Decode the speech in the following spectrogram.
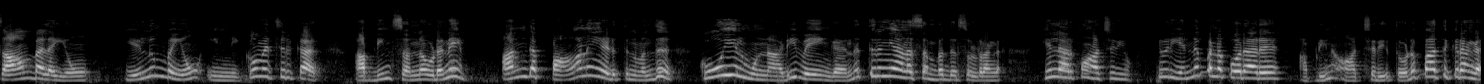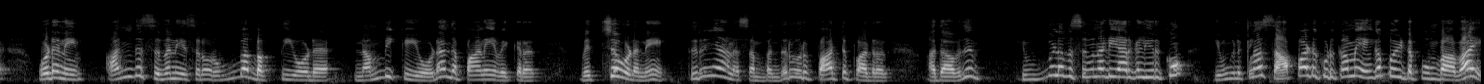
சாம்பலையும் எலும்பையும் இன்னைக்கும் வச்சிருக்கார் அப்படின்னு சொன்ன உடனே அந்த பானையை எடுத்துன்னு வந்து கோயில் முன்னாடி வைங்கன்னு திருஞான சம்பந்தர் சொல்றாங்க. எல்லாருக்கும் ஆச்சரியம். இவர் என்ன பண்ண போறாரு? அப்படின்னு ஆச்சரியத்தோட பாத்துக்கிறாங்க. உடனே அந்த சிவனேசரும் ரொம்ப பக்தியோட நம்பிக்கையோட அந்த பானையை வைக்கிறார். வச்ச உடனே திருஞான சம்பந்தர் ஒரு பாட்டு பாடுறார். அதாவது இவ்வளவு சிவனடியார்கள் இருக்கும் இவங்களுக்கெல்லாம் சாப்பாடு கொடுக்காம எங்க போயிட்ட பூம்பாவாய்?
